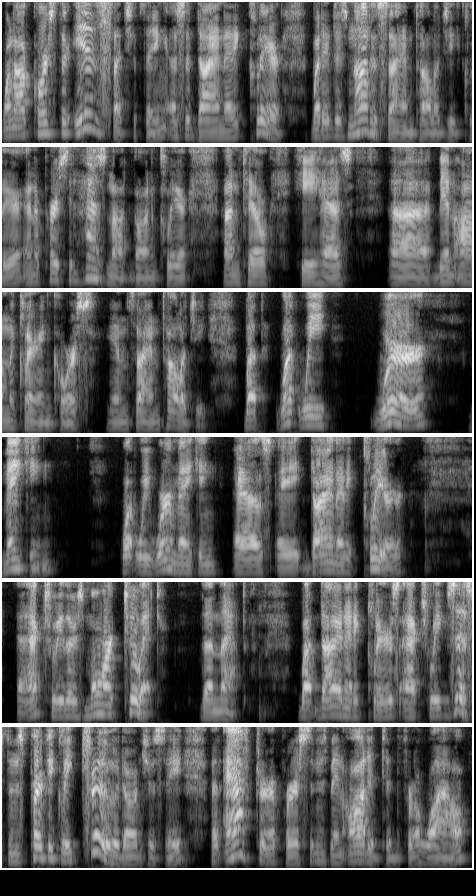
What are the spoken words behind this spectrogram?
Well, now, of course, there is such a thing as a Dianetic clear, but it is not a Scientology clear, and a person has not gone clear until he has uh, been on the clearing course in Scientology. But what we were making, what we were making as a Dianetic clear, actually, there's more to it than that but Dianetic clears actually exist. And it's perfectly true, don't you see, that after a person has been audited for a while,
